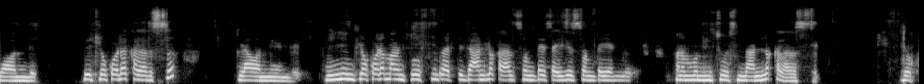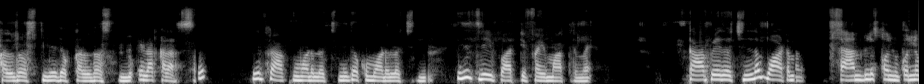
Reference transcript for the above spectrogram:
బాగుంది. వీటిలో కూడా కలర్స్ ఇలా ఉన్నాయండి. అన్ని ఇంట్లో కూడా మనం చూసిన ప్రతి దాంట్లో కలర్స్ ఉంటాయి సైజెస్ ఉంటాయండి. మనం ముందు చూసిన దాంట్లో కలర్స్. ఇది ఒక కలర్ వస్తుంది ఇది ఒక కలర్ వస్తుంది. ఇలా కలర్స్. ఇది ఫ్రాక్ మోడల్ వచ్చింది ఇది ఒక మోడల్ వచ్చింది. ఇది త్రీ ఫార్టీ ఫైవ్ మాత్రమే. టాప్ ఏది వచ్చిందో బాటమ్. శాంపుల్ కొన్ని కొన్ని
